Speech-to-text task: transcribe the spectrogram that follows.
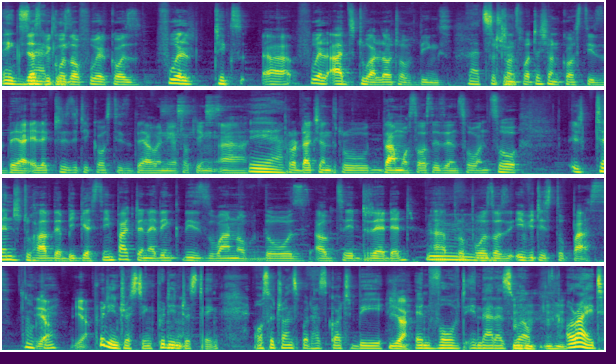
Exactly. just because of fuel. Because fuel takes uh, fuel adds to a lot of things. That's so true. transportation cost is there, electricity cost is there when you're talking uh, Yeah. production through thermal sources and so on. So it tends to have the biggest impact, and I think this is one of those I would say dreaded uh, Mm. proposals if it is to pass. Okay. Yeah, yeah, Pretty interesting. Pretty Mhm. interesting. Also, transport has got to be yeah. involved in that as well. Mhm, mhm. All right.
